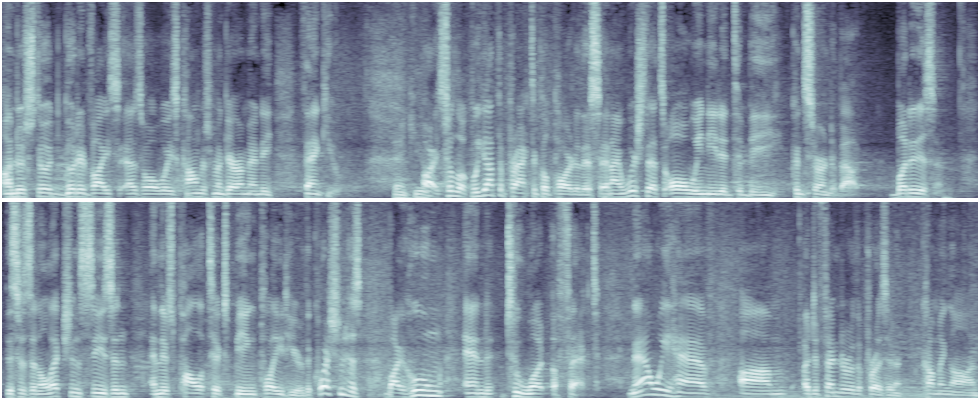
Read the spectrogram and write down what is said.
Understood. Good advice as always. Congressman Garamendi, thank you. Thank you. All right, so look, we got the practical part of this, and I wish that's all we needed to be concerned about, but it isn't. This is an election season, and there's politics being played here. The question is by whom and to what effect? Now we have um, a defender of the president coming on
